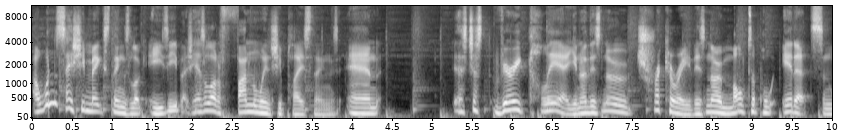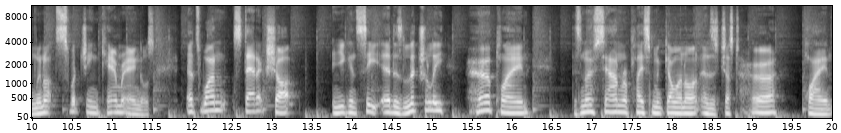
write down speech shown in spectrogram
I wouldn't say she makes things look easy, but she has a lot of fun when she plays things. And it's just very clear. You know, there's no trickery, there's no multiple edits, and we're not switching camera angles. It's one static shot, and you can see it is literally her playing. There's no sound replacement going on. It is just her playing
